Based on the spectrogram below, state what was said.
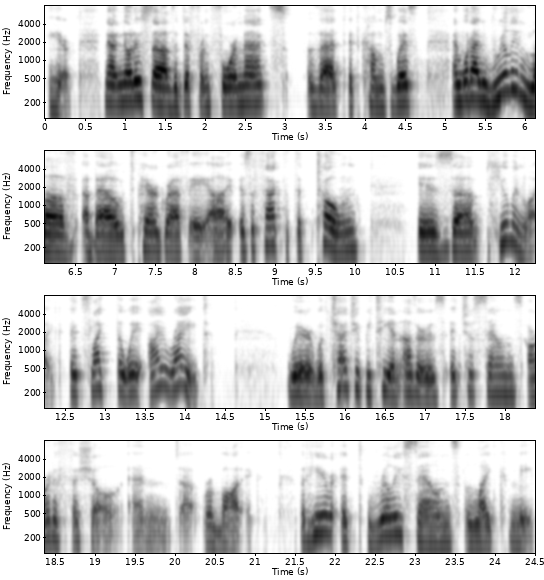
here. Now notice uh, the different formats that it comes with. And what I really love about Paragraph AI is the fact that the tone is uh, human like. It's like the way I write, where with ChatGPT and others, it just sounds artificial and uh, robotic. But here it really sounds like me.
